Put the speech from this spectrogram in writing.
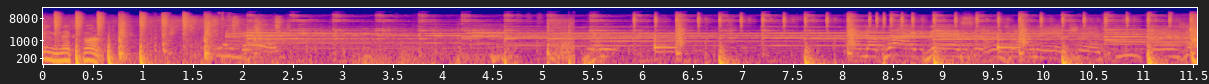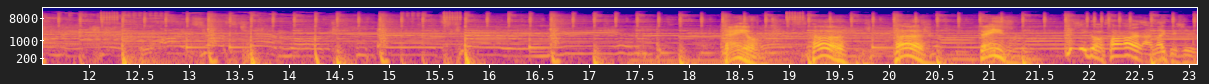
coming next month. Damn. Huh. Huh. Damn. This shit goes hard. I like this shit.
